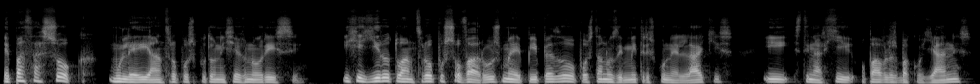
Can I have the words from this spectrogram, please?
Έπαθα σοκ, μου λέει άνθρωπος που τον είχε γνωρίσει. Είχε γύρω του ανθρώπους σοβαρούς με επίπεδο όπως ήταν ο Δημήτρης Κουνελάκης ή στην αρχή ο Παύλος Μπακογιάννης.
